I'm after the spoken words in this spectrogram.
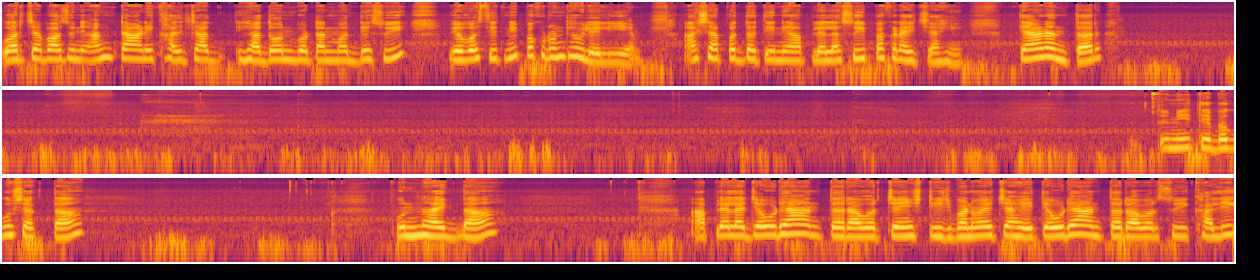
वरच्या बाजूने अंगठा आणि खालच्या ह्या दोन बोटांमध्ये सुई व्यवस्थित मी पकडून ठेवलेली आहे. अशा पद्धतीने आपल्याला सुई पकडायची आहे. त्यानंतर तुम्ही ते बघू शकता. पुन्हा एकदा आपल्याला जेवढ्या अंतरावर चेन स्टिच बनवायची आहे तेवढ्या अंतरावर सुई खाली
